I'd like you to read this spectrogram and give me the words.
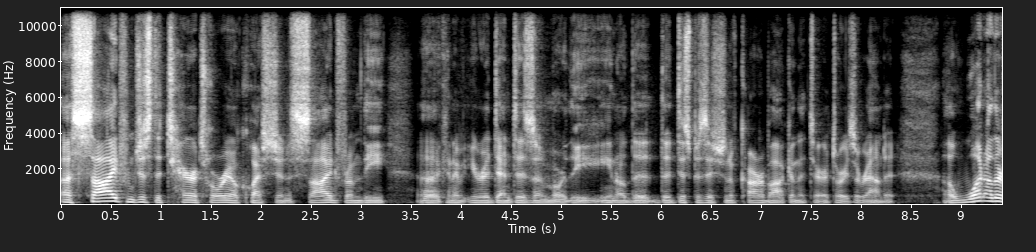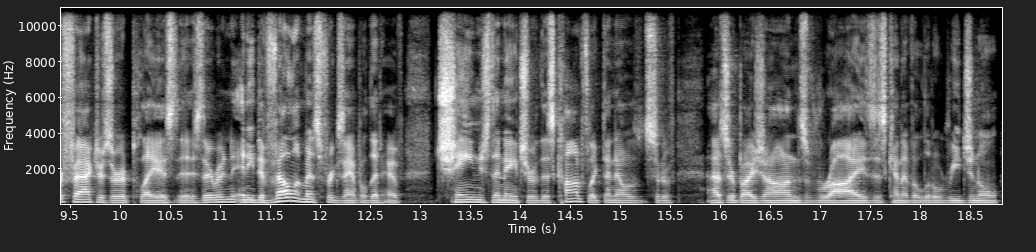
aside from just the territorial question, aside from the uh, kind of irredentism or the you know the the disposition of Karabakh and the territories around it, uh, what other factors are at play? Is, is there been any developments, for example, that have changed the nature of this conflict? I know sort of Azerbaijan's rise as kind of a little regional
